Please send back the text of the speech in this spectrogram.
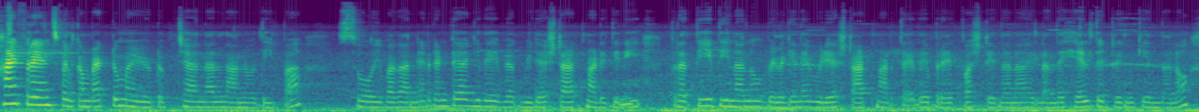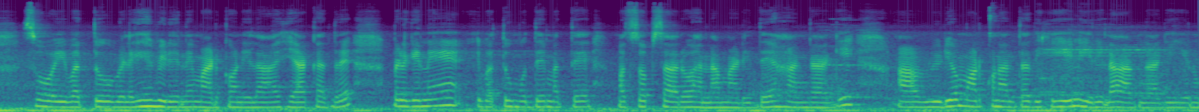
Hi friends welcome back to my YouTube channel ನಾನು ದೀಪಾ ಸೊ ಇವಾಗ ಹನ್ನೆರಡು ಗಂಟೆ ಆಗಿದೆ. ಇವಾಗ ವಿಡಿಯೋ ಸ್ಟಾರ್ಟ್ ಮಾಡಿದ್ದೀನಿ. ಪ್ರತಿದಿನವೂ ಬೆಳಗ್ಗೆನೇ ವಿಡಿಯೋ ಸ್ಟಾರ್ಟ್ ಮಾಡ್ತಾಯಿದ್ದೆ ಬ್ರೇಕ್ಫಾಸ್ಟಿಂದನೋ ಇಲ್ಲಾಂದರೆ ಹೆಲ್ತ್ ಡ್ರಿಂಕಿಂದನೋ ಸೊ ಇವತ್ತು ಬೆಳಗ್ಗೆ ವಿಡಿಯೋನೇ ಮಾಡ್ಕೊಂಡಿಲ್ಲ. ಯಾಕಂದರೆ ಬೆಳಗ್ಗೆನೇ ಇವತ್ತು ಮುದ್ದೆ ಮತ್ತು ಮತ್ಸೊಪ್ಪು ಸಾರು ಅನ್ನ ಮಾಡಿದ್ದೆ. ಹಾಗಾಗಿ ವಿಡಿಯೋ ಮಾಡ್ಕೊಳೋಂಥದ್ದು ಏನು ಇರಲಿಲ್ಲ. ಹಾಗಾಗಿ ಏನು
